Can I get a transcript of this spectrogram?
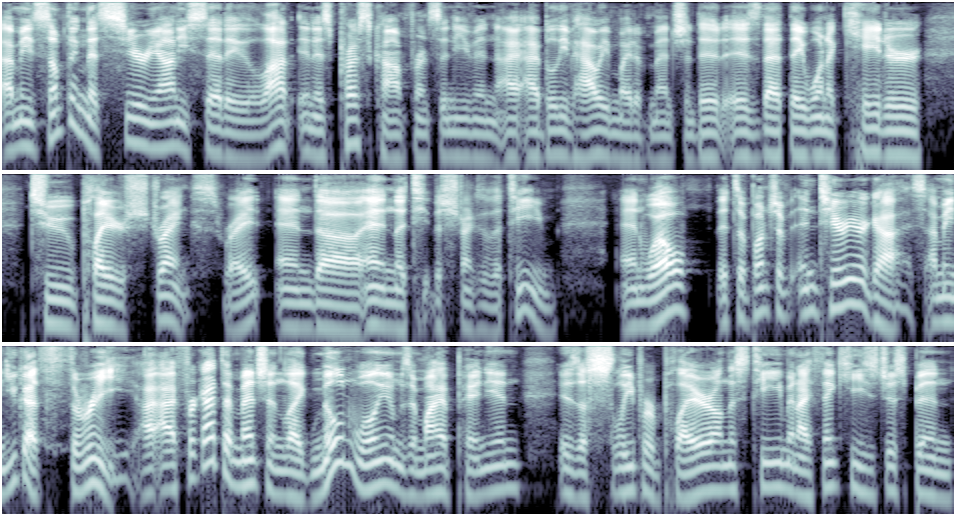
I mean, something that Sirianni said a lot in his press conference, and even I, I believe Howie might have mentioned it, is that they want to cater to players' strengths, right? And uh, and the t- the strength of the team. And well, it's a bunch of interior guys. I mean, you got three. I, I forgot to mention, like Milton Williams, in my opinion, is a sleeper player on this team, and I think he's just been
